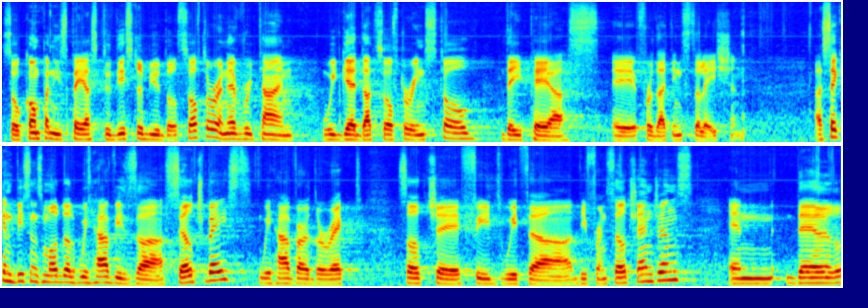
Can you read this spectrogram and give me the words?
So companies pay us to distribute their software, and every time we get that software installed, they pay us uh, for that installation. A second business model we have is uh, search-based. We have our direct search uh, feeds with uh, different search engines, and there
